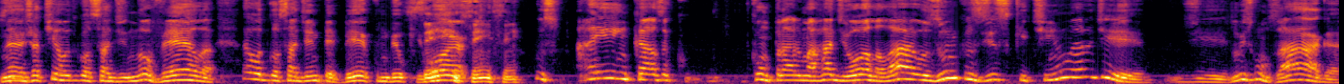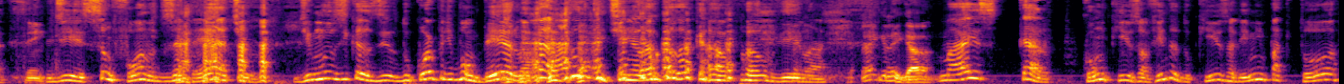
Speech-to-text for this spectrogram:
né? Já tinha outro que gostava de novela, aí outro gostava de MPB com Belchior. Sim, sim, sim. Os- aí em casa compraram uma radiola lá, os únicos discos que tinham eram de, de Luiz Gonzaga, Sim. de sanfona do Zé Bétio, de músicas do Corpo de Bombeiro, cara, tudo que tinha lá eu colocava pra ouvir lá. Ai, que legal. Mas, cara, com o Kiss, a vida do Kiss ali me impactou,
